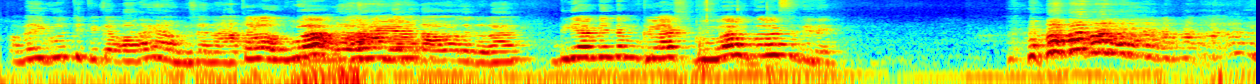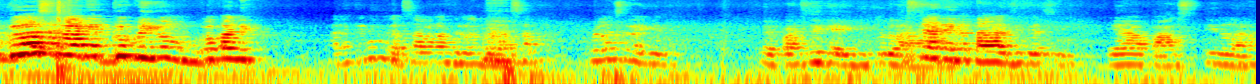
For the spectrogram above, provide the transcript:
Apalagi gue tipikal orang yang gak bisa nahan Kalau gua orang yang ketawa gitu kan. dia minum gelas gua, gua langsung gini. Gua langsung kaget, gua bingung, gua panik. Anak ini nggak salah ngambil gelas, gua langsung kayak gitu. Ya pasti kayak gitulah Pasti ada ketawa juga sih. ya pastilah.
